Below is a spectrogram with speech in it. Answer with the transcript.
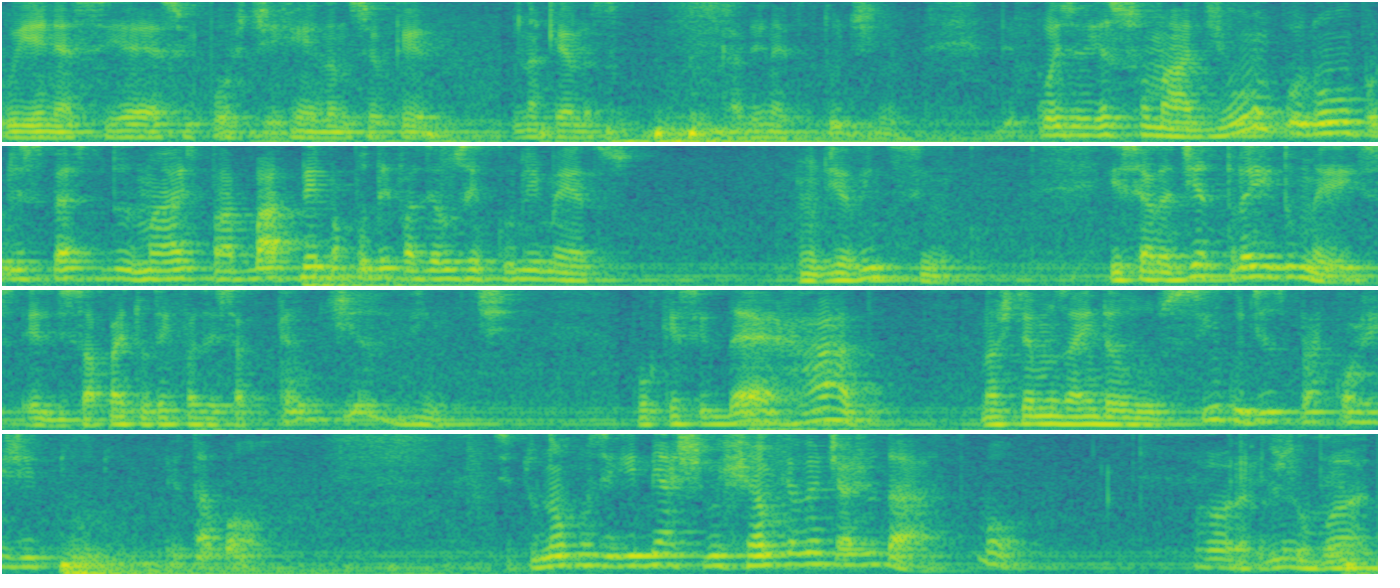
o INSS, o imposto de renda, não sei o quê, naquelas cadernetas tudinho. Depois eu ia somar de um por um, por espécie e tudo mais, para bater, para poder fazer os recolhimentos. No dia 25. Isso era dia 3 do mês. Ele disse, rapaz, tu tem que fazer isso até o dia 20. Porque se der errado, nós temos ainda os cinco dias para corrigir tudo. Eu, tá bom. Se tu não conseguir, me, me chama que eu vou te ajudar. Bom. Ora, acostumado.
